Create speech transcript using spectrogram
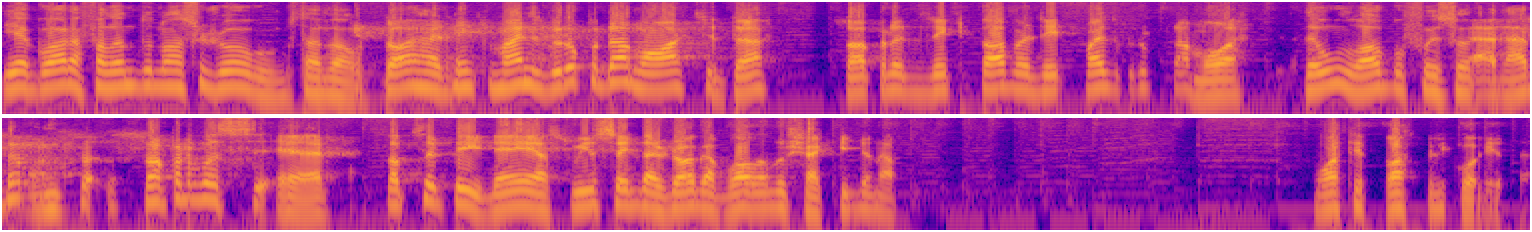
E agora falando do nosso jogo, Gustavão. Que torna a gente mais grupo da morte, tá? Só para dizer que torna a gente mais grupo da morte. Tão logo foi sorteado. É, só, só, para você, é, só pra você ter ideia, a Suíça ainda joga bola no Shaqiri na. Morte e torce pra ele correr, tá?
